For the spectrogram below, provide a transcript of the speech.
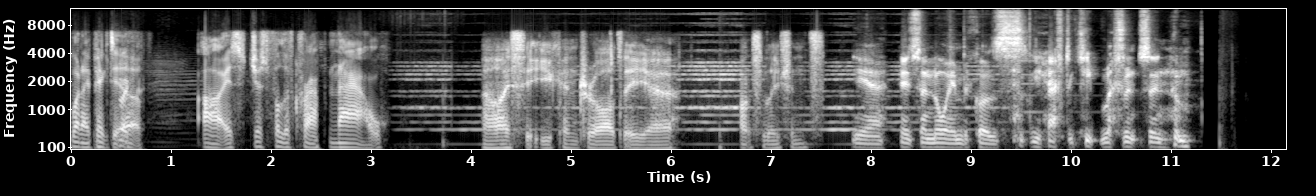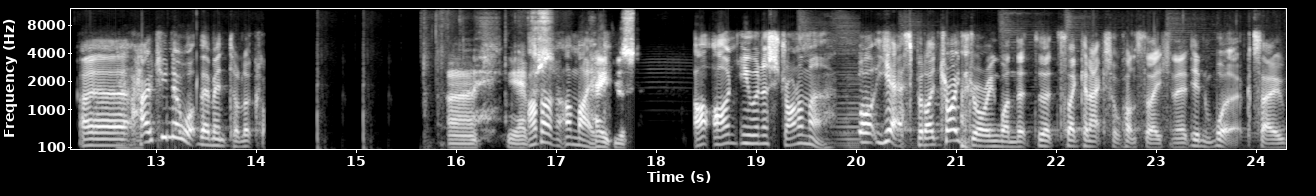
when I picked it Right. up. Uh, it's just full of crap now. Oh, I see. You can draw the uh, constellations. Yeah, it's annoying because you have to keep referencing them. uh, how do you know what they're meant to look like? Uh, yeah, Hold on, oh Mike, papers. a- aren't you an astronomer? Well, yes, but I tried drawing one that that's like an actual constellation and it didn't work. So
